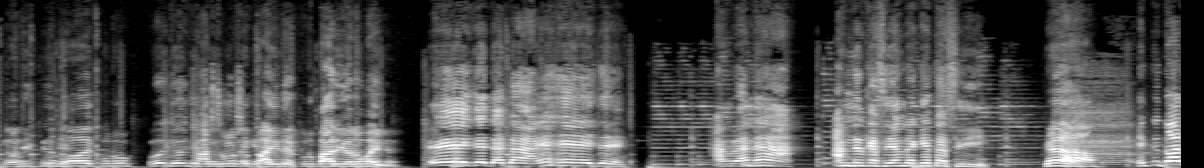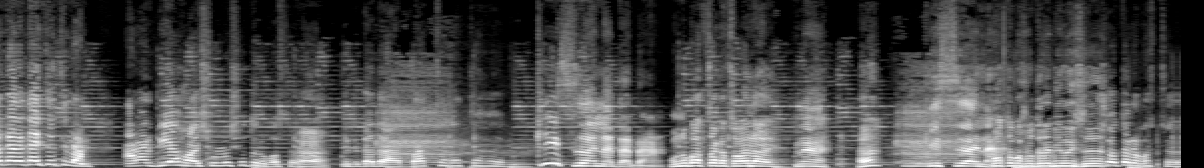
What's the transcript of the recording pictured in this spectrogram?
অনেকদিন হয় কোনো ওই যে ওই যে কাস্টমার সব পাই না কোনো বাড়ি পাই না। এই যে দাদা এই যে আমরা না আপনার কাছে আমরা গেতাছি। হ্যাঁ, একটু দরকারে যাইতেছিলাম। আমার বিয়ে হয় ষোলো সতেরো বছর। হ্যাঁ। কিন্তু দাদা বাচ্চা কাচ্চা হয় না। কিছু হয় না দাদা। কোনো বাচ্চা কাচ্চা হয় নাই? না। হ্যাঁ? কিছু হয় না। কত বছর ধরে বিয়ে হয়েছে সতেরো বছর।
